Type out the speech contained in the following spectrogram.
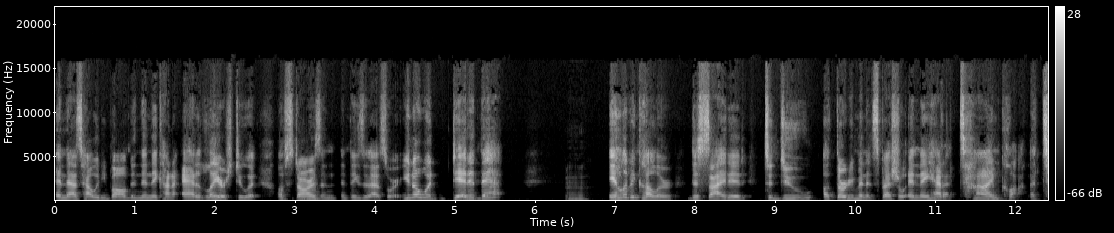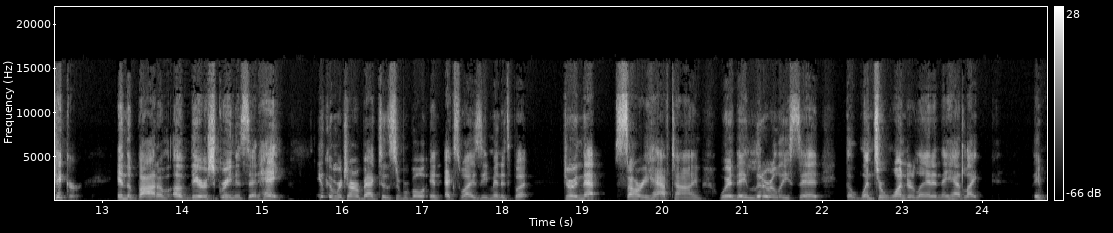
And that's how it evolved. And then they kind of added layers to it of stars mm-hmm. and, and things of that sort. You know what deaded that? In living color decided to do a 30 minute special and they had a time clock a ticker in the bottom of their mm. screen and said hey you can return back to the super bowl in xyz minutes but during that sorry halftime where they literally said the winter wonderland and they had like they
